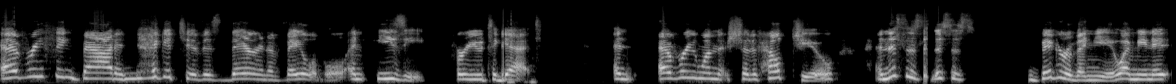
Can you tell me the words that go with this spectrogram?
everything bad and negative is there and available and easy for you to get. And everyone that should have helped you and this is this is bigger than you. I mean, it,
